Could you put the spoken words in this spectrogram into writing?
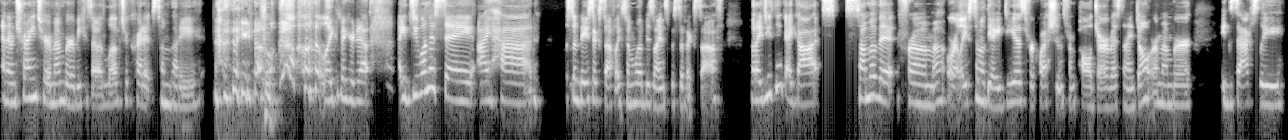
And i'm trying to remember because i would love to credit somebody you know hmm. like figured it out. I do want to say i had some basic stuff like some web design specific stuff but i do think i got some of it from or at least some of the ideas for questions from paul jarvis and i don't remember exactly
